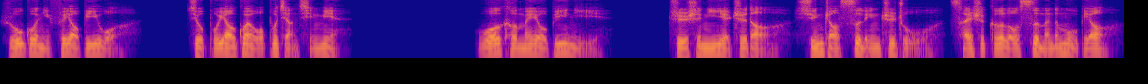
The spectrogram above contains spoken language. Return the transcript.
如果你非要逼我，就不要怪我不讲情面。我可没有逼你，只是你也知道，寻找四灵之主才是阁楼四门的目标。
